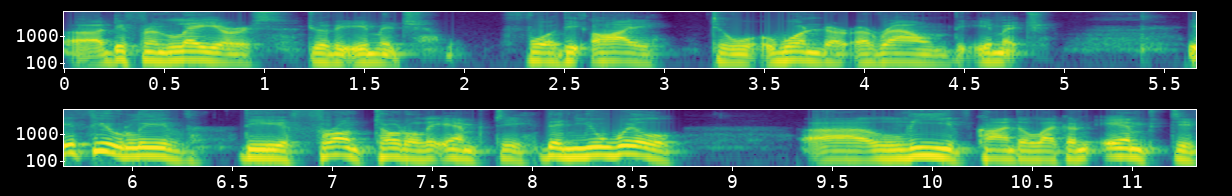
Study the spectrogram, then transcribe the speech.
uh, different layers to the image for the eye to wander around the image. If you leave the front totally empty, then you will uh, leave kind of like an empty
